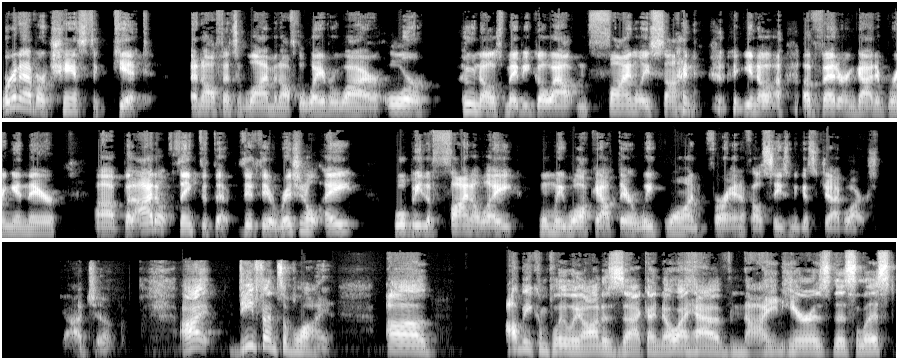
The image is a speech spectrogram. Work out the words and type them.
we're going to have our chance to get an offensive lineman off the waiver wire, or who knows, maybe go out and finally sign, you know, a, a veteran guy to bring in there. Uh, but I don't think that the, that the original eight will be the final eight when we walk out there week one for our NFL season against the Jaguars. Gotcha. All right, defensive line. Uh, I'll be completely honest, Zach. I know I have nine here as this list,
